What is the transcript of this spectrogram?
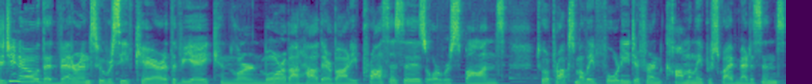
Did you know that veterans who receive care at the VA can learn more about how their body processes or responds to approximately 40 different commonly prescribed medicines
